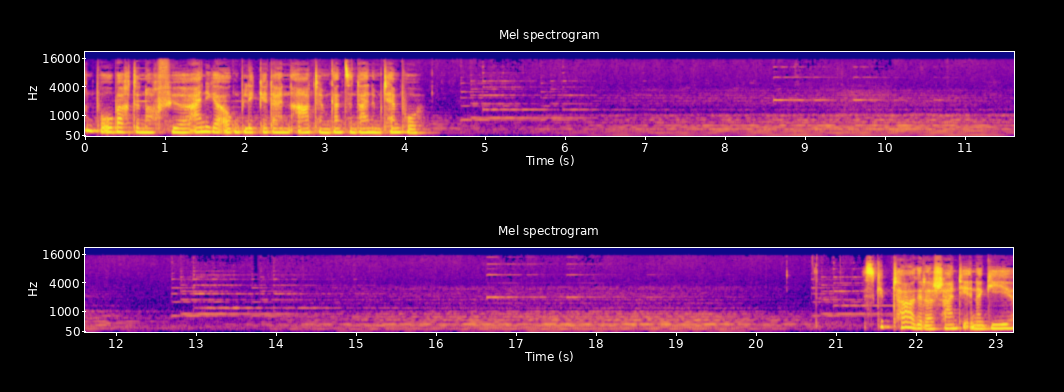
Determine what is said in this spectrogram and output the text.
Und beobachte noch für einige Augenblicke deinen Atem ganz in deinem Tempo. Es gibt Tage, da scheint die Energie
